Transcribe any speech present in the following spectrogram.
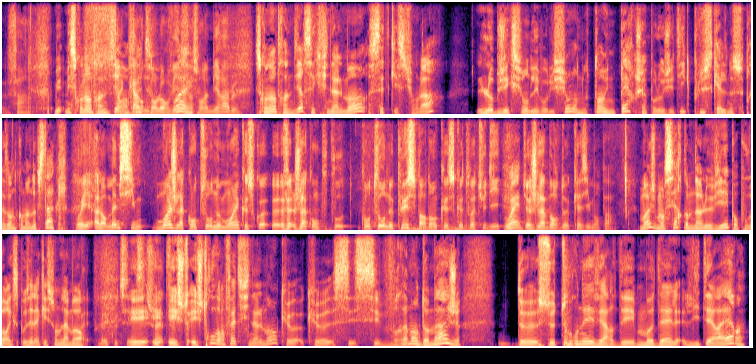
enfin, Mais, mais ce qu'on est en train de dire, en fait, dans leur vie ouais. de façon admirable. ce qu'on est en train de dire, c'est que finalement, cette question-là, l'objection de l'évolution, on nous tend une perche apologétique plus qu'elle ne se présente comme un obstacle. Oui, alors même si moi je la contourne moins que ce que euh, je la contourne plus, pardon, que ce que toi tu dis, Ouais. je l'aborde quasiment pas. Moi, je m'en sers comme d'un levier pour pouvoir exposer la question de la mort. Ouais, bah écoute, Et, chouette. je, et je trouve en fait finalement que, c'est vraiment dommage de se tourner vers des modèles littéraires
